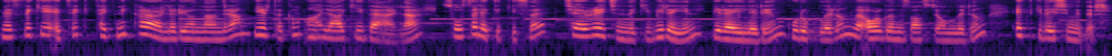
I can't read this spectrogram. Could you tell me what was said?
Mesleki etik, teknik kararları yönlendiren bir takım ahlaki değerler. Sosyal etik ise çevre içindeki bireyin, bireylerin, grupların ve organizasyonların etkileşimidir.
